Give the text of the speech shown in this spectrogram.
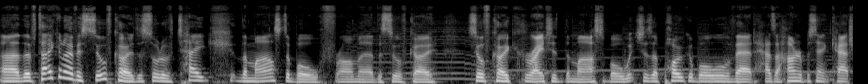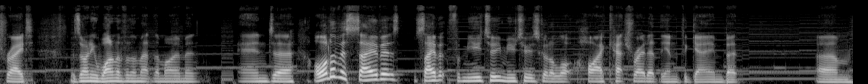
Uh, they've taken over Silph to sort of take the Master Ball from uh, the Silph Co. created the Master Ball, which is a Pokeball that has 100% catch rate. There's only one of them at the moment. And uh, a lot of us save it, save it for Mewtwo. Mewtwo's got a lot higher catch rate at the end of the game, but um,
